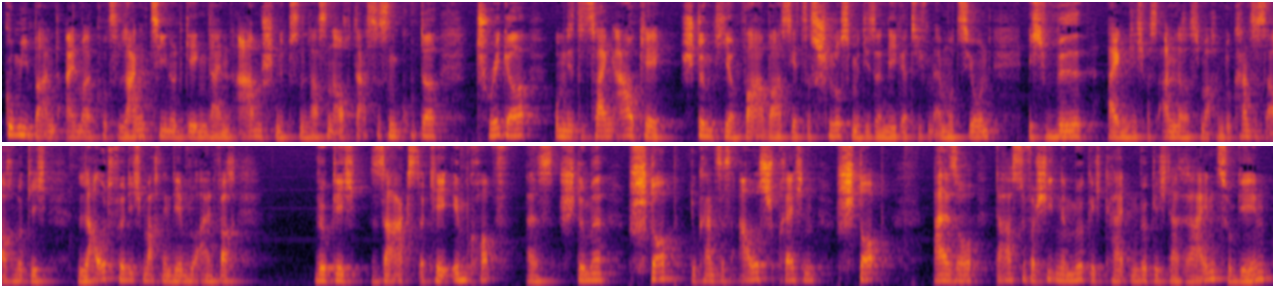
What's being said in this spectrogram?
Gummiband einmal kurz langziehen und gegen deinen Arm schnipsen lassen. Auch das ist ein guter Trigger, um dir zu zeigen, ah, okay, stimmt, hier war was, jetzt ist Schluss mit dieser negativen Emotion. Ich will eigentlich was anderes machen. Du kannst es auch wirklich laut für dich machen, indem du einfach wirklich sagst, okay, im Kopf als Stimme, stopp, du kannst es aussprechen, stopp. Also da hast du verschiedene Möglichkeiten, wirklich da reinzugehen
